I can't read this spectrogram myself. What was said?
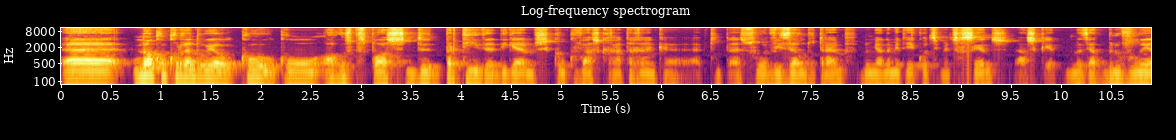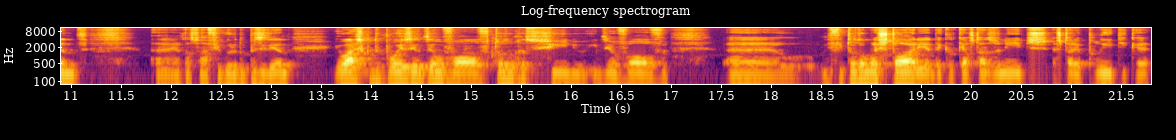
uh, não concordando eu com, com alguns pressupostos de partida, digamos, com que o Vasco Rato arranca portanto, a sua visão do Trump, nomeadamente em acontecimentos recentes, acho que é demasiado benevolente em relação à figura do presidente. Eu acho que depois ele desenvolve todo o raciocínio e desenvolve uh, enfim, toda uma história daquilo que é os Estados Unidos, a história política,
